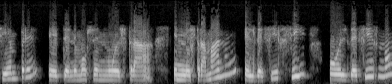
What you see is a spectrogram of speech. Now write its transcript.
Siempre eh, tenemos en nuestra, en nuestra mano el decir sí o el decir no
